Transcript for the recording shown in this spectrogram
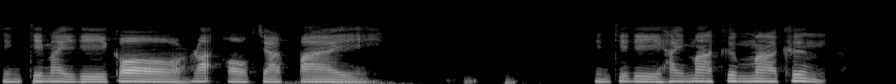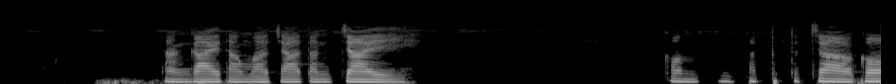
สิ่งที่ไม่ดีก็ละออกจากไป สิ่งที่ดีให้มากขึ้นมากขึ้น ทางกายทางวาจาตังใจก็พระพุทธเจ้าก็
